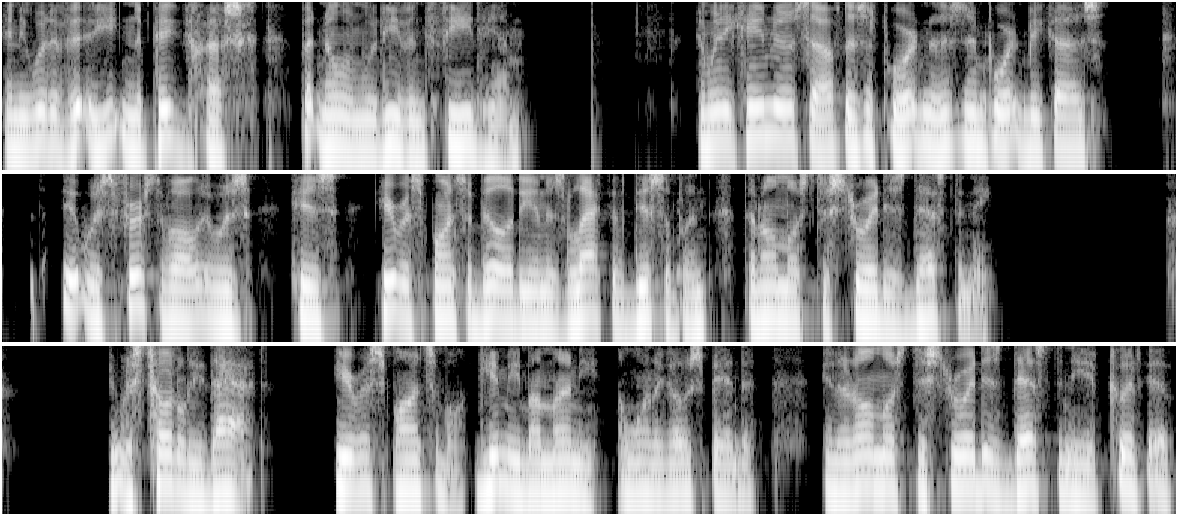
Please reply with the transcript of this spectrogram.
and he would have eaten the pig husk, but no one would even feed him. And when he came to himself, this is important. This is important because it was, first of all, it was his irresponsibility and his lack of discipline that almost destroyed his destiny. It was totally that irresponsible. Give me my money. I want to go spend it. And it almost destroyed his destiny. It could have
